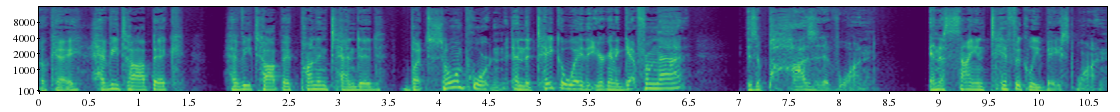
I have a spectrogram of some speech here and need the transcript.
Okay. Heavy topic heavy topic, pun intended, but so important. And the takeaway that you're going to get from that is a positive one and a scientifically based one.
